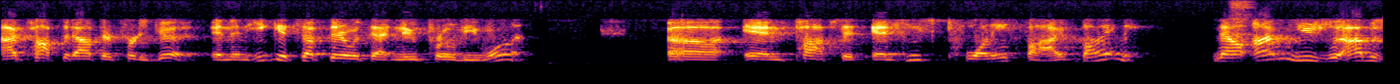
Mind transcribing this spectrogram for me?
I popped it out there pretty good. And then he gets up there with that new Pro V1 uh, and pops it, and he's 25 by me. Now I'm usually I was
